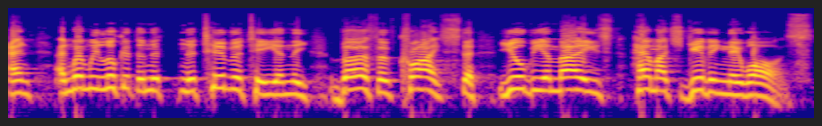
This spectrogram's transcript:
and, and when we look at the nativity and the birth of Christ, uh, you'll be amazed how much giving there was.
